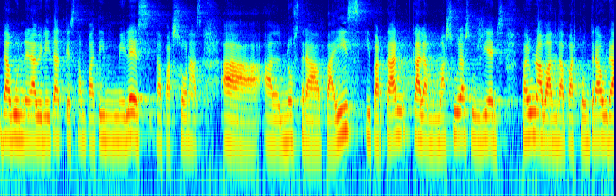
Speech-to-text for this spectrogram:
de vulnerabilitat que estan patint milers de persones al nostre país i, per tant, calen mesures urgents per una banda per contraure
